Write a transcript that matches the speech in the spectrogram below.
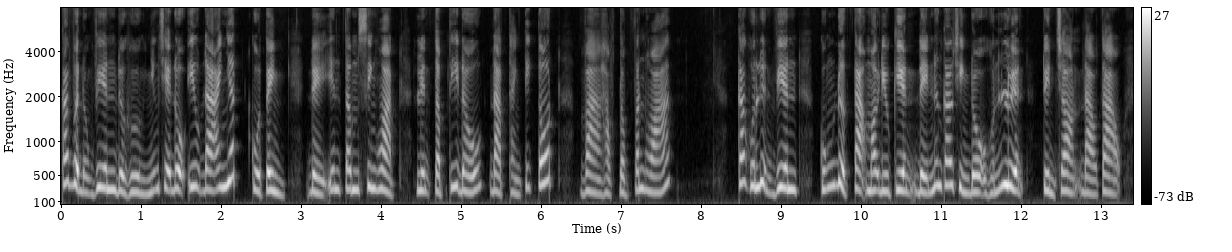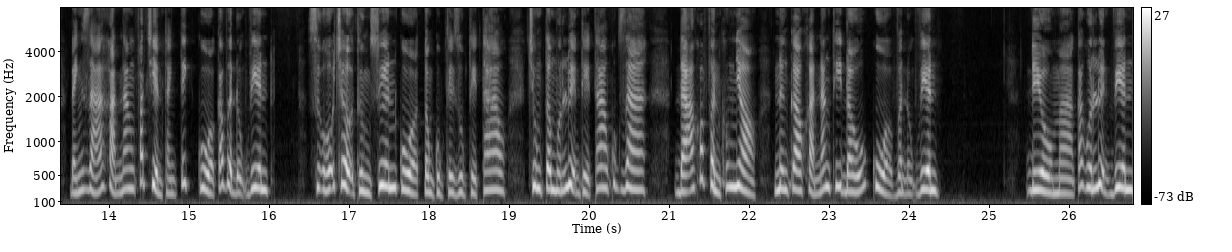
các vận động viên được hưởng những chế độ ưu đãi nhất của tỉnh để yên tâm sinh hoạt, luyện tập thi đấu đạt thành tích tốt và học tập văn hóa. Các huấn luyện viên cũng được tạo mọi điều kiện để nâng cao trình độ huấn luyện, tuyển chọn, đào tạo, đánh giá khả năng phát triển thành tích của các vận động viên. Sự hỗ trợ thường xuyên của Tổng cục Thể dục Thể thao, Trung tâm huấn luyện thể thao quốc gia đã góp phần không nhỏ nâng cao khả năng thi đấu của vận động viên. Điều mà các huấn luyện viên,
